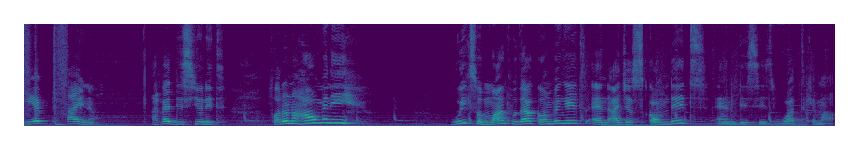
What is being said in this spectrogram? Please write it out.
Yep, I know. I've had this unit for I don't know how many weeks or month without combing it and I just combed it and this is what came out.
